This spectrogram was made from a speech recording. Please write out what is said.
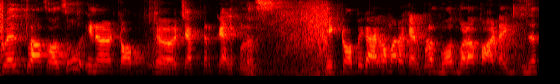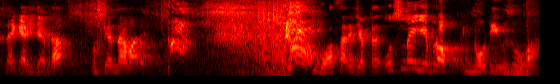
twelfth class also in top chapter calculus एक टॉपिक आएगा हमारा कैलकुलस बहुत बड़ा पार्ट है जस्ट लाइक एल्जेब्रा उसके अंदर हमारे बहुत सारे चैप्टर उसमें ये नोट यूज़ होगा।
